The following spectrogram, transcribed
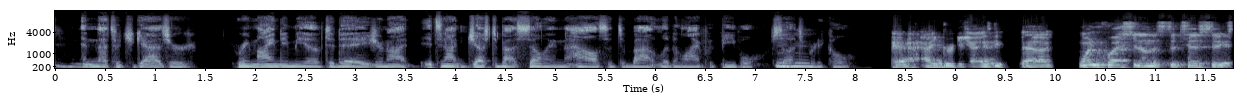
Mm-hmm. and that's what you guys are reminding me of today is you're not it's not just about selling the house it's about living life with people so that's Mhm. pretty cool Yeah, I agree, guys. Uh, one question on the statistics:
